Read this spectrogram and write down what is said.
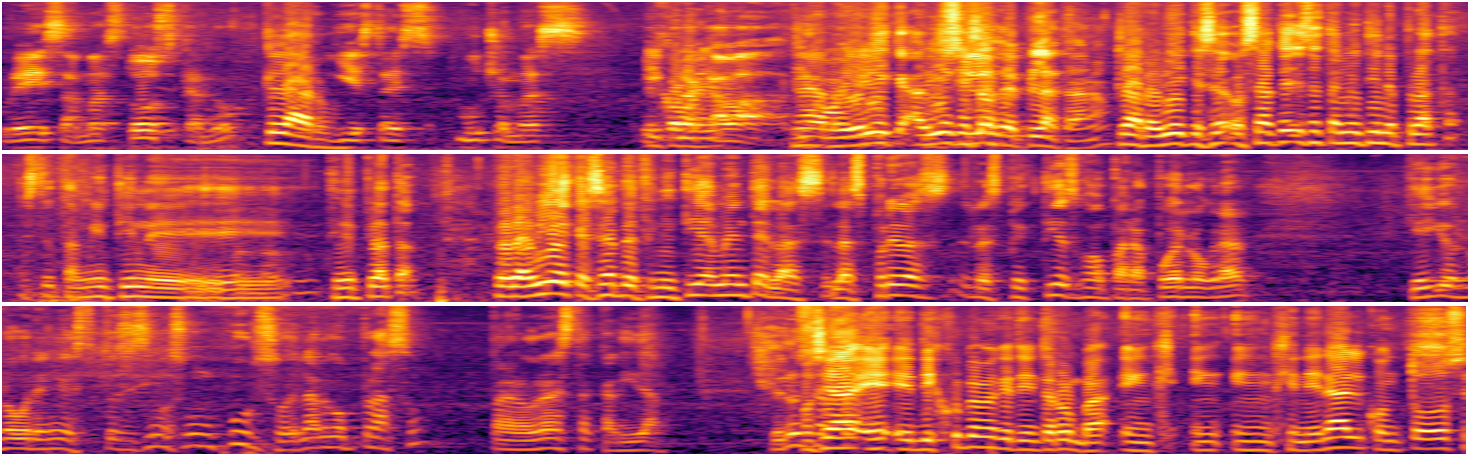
Gruesa, más tosca, ¿no? Claro. Y esta es mucho más mejor acabada. Claro, había que, había que de plata, ¿no? Claro, había que ser, o sea, que este también tiene plata, este también tiene, tiene plata, pero había que hacer definitivamente las, las pruebas respectivas como para poder lograr que ellos logren esto. Entonces hicimos un curso de largo plazo para lograr esta calidad o sea, eh, eh, discúlpeme que te interrumpa. En, general, con todas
